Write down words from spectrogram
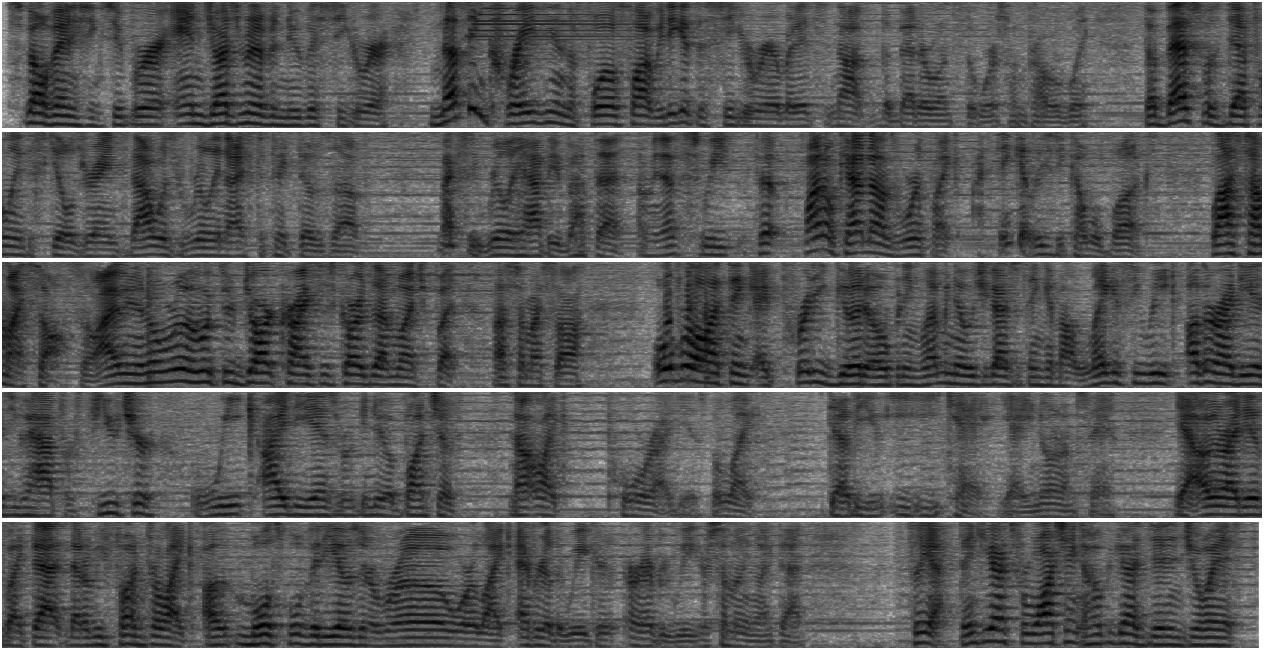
Spell Vanishing Super Rare, and Judgment of Anubis Secret Rare. Nothing crazy in the foil slot. We did get the Secret Rare, but it's not the better one. It's the worst one, probably. The best was definitely the Skill Drains. That was really nice to pick those up. I'm actually really happy about that. I mean, that's sweet. Final Countdown's worth, like, I think at least a couple bucks. Last time I saw. So I, mean, I don't really look through Dark Crisis cards that much, but last time I saw. Overall, I think a pretty good opening. Let me know what you guys are thinking about Legacy Week. Other ideas you have for future week ideas. where we can do a bunch of, not like poor ideas, but like W-E-E-K. Yeah, you know what I'm saying. Yeah, other ideas like that. That'll be fun for like uh, multiple videos in a row or like every other week or, or every week or something like that. So yeah, thank you guys for watching. I hope you guys did enjoy it.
